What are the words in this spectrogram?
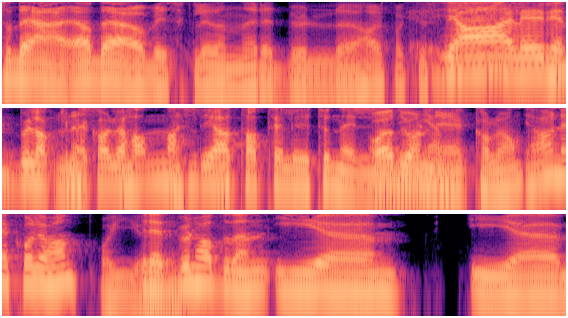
så det er, ja, det er jo basically den Red Bull øh, har, faktisk. ja, eller Red Bull har ikke med Karl Johan, da. De har tatt hele tunnelen Å ja, du har ned Karl Johan? Ja, ned Karl Johan. Oi, oi. Red Bull hadde den i, eh, i eh,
